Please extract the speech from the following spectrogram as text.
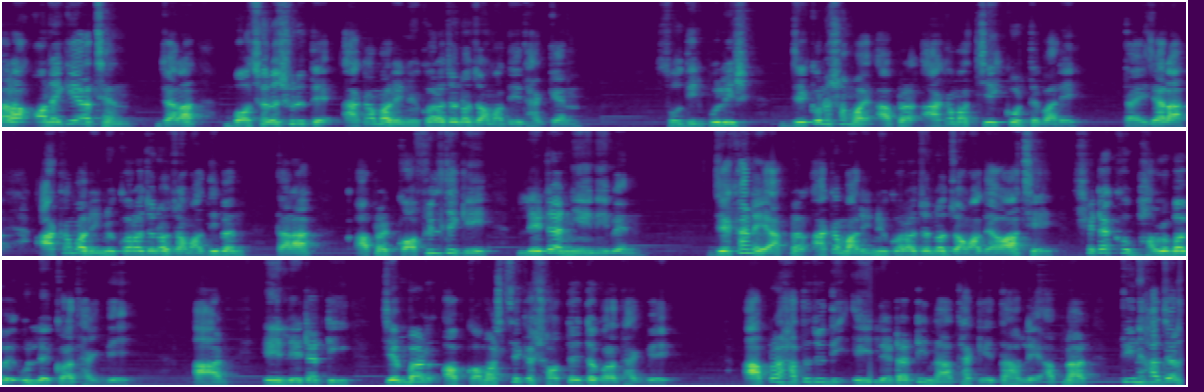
তারা অনেকে আছেন যারা বছরের শুরুতে আকামা রিনিউ করার জন্য জমা দিয়ে থাকেন। সৌদির পুলিশ যে কোনো সময় আপনার আকামা চেক করতে পারে। তাই যারা আকামা রিনিউ করার জন্য জমা দিবেন, তারা আপনার কফিল থেকে লেটার নিয়ে নেবেন। যেখানে আপনার আকামা রিনিউ করার জন্য জমা দেওয়া আছে, সেটা খুব ভালোভাবে উল্লেখ করা থাকবে। আর এই লেটারটি চেম্বার অব কমার্স থেকে সত্যায়িত করা থাকবে। আপনার হাতে যদি এই লেটারটি না থাকে, তাহলে আপনার তিন হাজার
